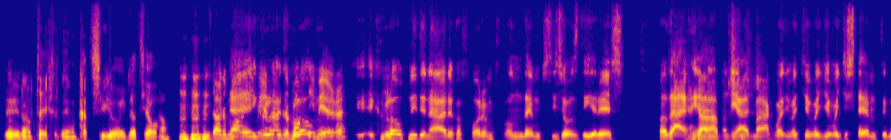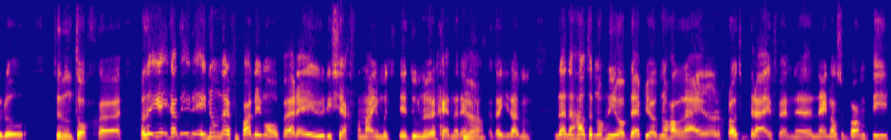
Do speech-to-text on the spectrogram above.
Ben je nou tegen democratie hoor, dat Johan? nou, dat mag Nee, niet meer. geloof- Dat ik mag geloof- niet meer, hè? Ik, ik geloof niet in de huidige vorm van democratie zoals het hier is. Het eigenlijk Ja, helemaal niet uitmaakt wat je, wat, je, wat, je, wat je stemt. Ik bedoel, ze doen toch... eh, want ik, ik, had, ik, ik noemde even een paar dingen op. Hè. De EU die zegt van, nou je moet dit doen, de agenda Ja. dat je dat moet. En dan, dan houdt het nog niet op. Dan heb je ook nog allerlei eh, grote bedrijven en eh, Nederlandse bank die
